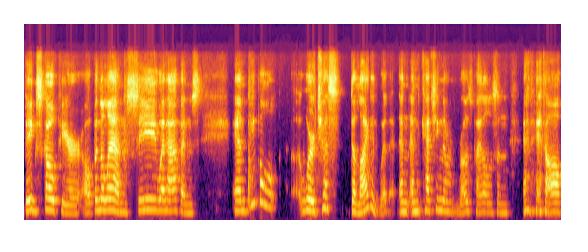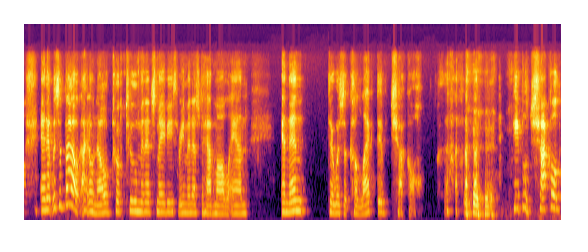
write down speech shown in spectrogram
big scope here, open the lens, see what happens. And people were just delighted with it and, and catching the rose petals and, and, and all. And it was about, I don't know, took two minutes, maybe three minutes to have them all land. And then there was a collective chuckle. People chuckled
